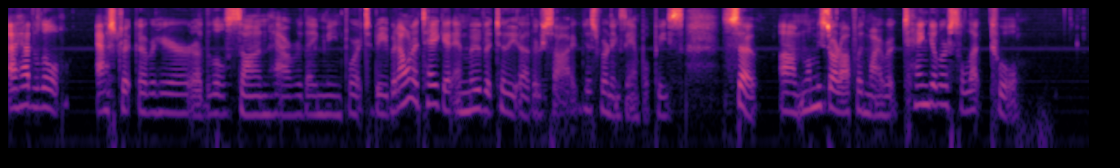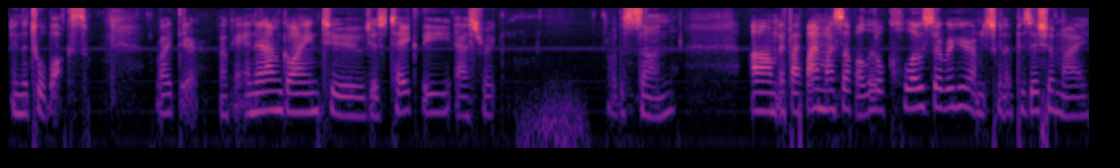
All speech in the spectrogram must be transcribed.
I have the little asterisk over here, or the little sun, however they mean for it to be. But I want to take it and move it to the other side, just for an example piece. So um, let me start off with my rectangular select tool in the toolbox, right there. Okay, and then I'm going to just take the asterisk, or the sun. Um, if I find myself a little close over here, I'm just going to position my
